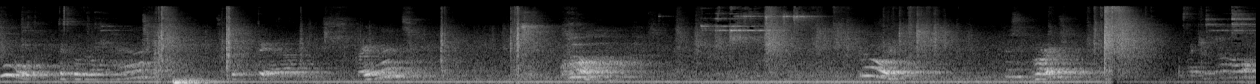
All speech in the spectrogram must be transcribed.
Ooh, it's a little pad. It's a bit of fragrance. Oh. Ooh, this part. I can now.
